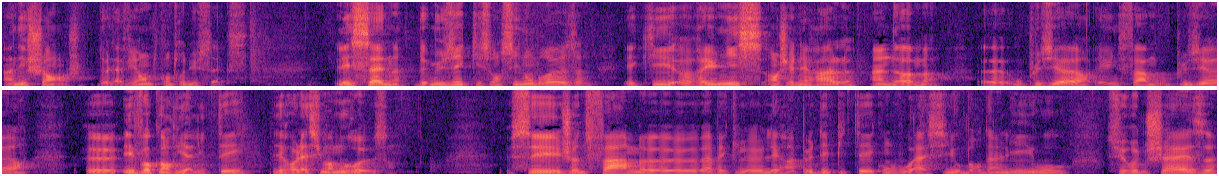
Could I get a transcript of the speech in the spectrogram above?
un échange de la viande contre du sexe. Les scènes de musique, qui sont si nombreuses et qui réunissent en général un homme ou plusieurs et une femme ou plusieurs, euh, évoque en réalité des relations amoureuses. Ces jeunes femmes, euh, avec l'air un peu dépité qu'on voit assis au bord d'un lit ou sur une chaise,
